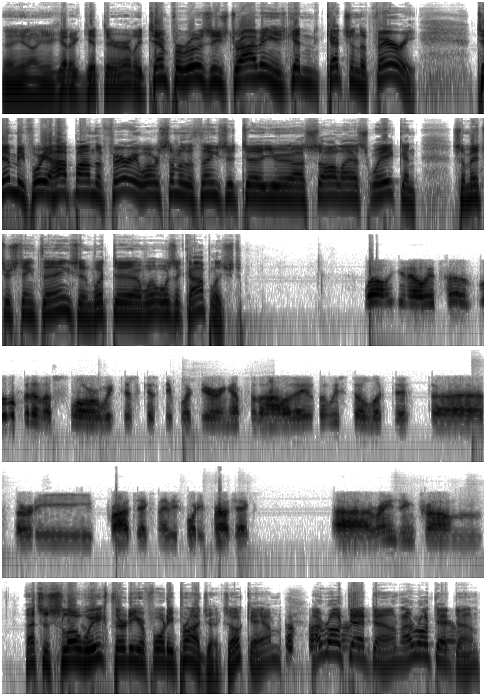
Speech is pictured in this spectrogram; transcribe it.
uh, you know, you got to get there early. Tim Ferruzzi's driving; he's getting catching the ferry. Tim, before you hop on the ferry, what were some of the things that uh, you uh, saw last week, and some interesting things, and what uh, what was accomplished? Well, you know, it's a little bit of a slower week just because people are gearing up for the holidays, but we still looked at uh, 30 projects, maybe 40 projects, ranging from. That's a slow week, 30 or 40 projects. Okay, I'm, I wrote that down. I wrote that down.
